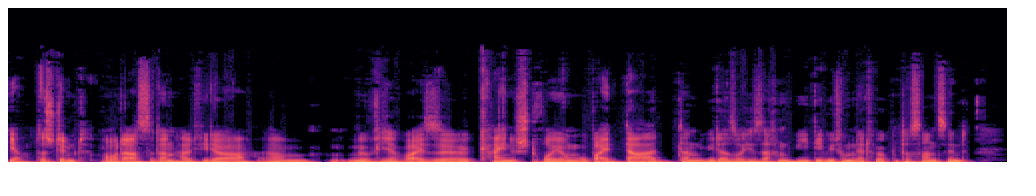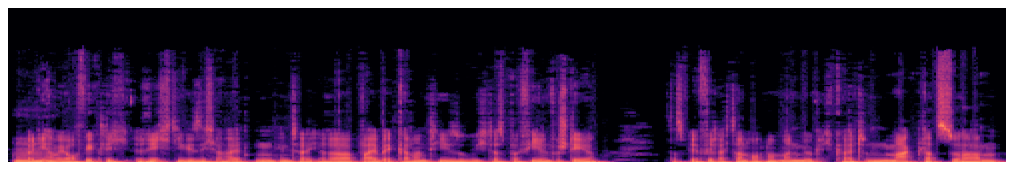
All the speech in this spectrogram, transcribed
Ja, das stimmt. Aber da hast du dann halt wieder ähm, möglicherweise keine Streuung. Wobei da dann wieder solche Sachen wie Debitum Network interessant sind, mhm. weil die mhm. haben ja auch wirklich richtige Sicherheiten hinter ihrer Buyback-Garantie, so wie ich das bei vielen verstehe. Das wäre vielleicht dann auch nochmal eine Möglichkeit, einen Marktplatz zu haben,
